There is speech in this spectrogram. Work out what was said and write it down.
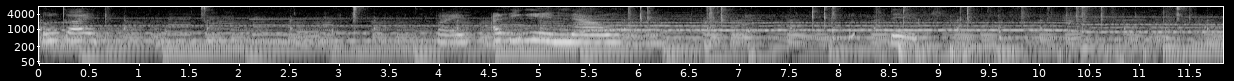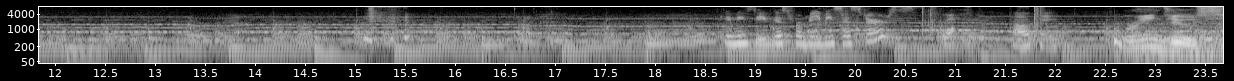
Oh, guys. Bye. I think it now. There. Can we save this for baby sisters? Yes. Okay. Green juice.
